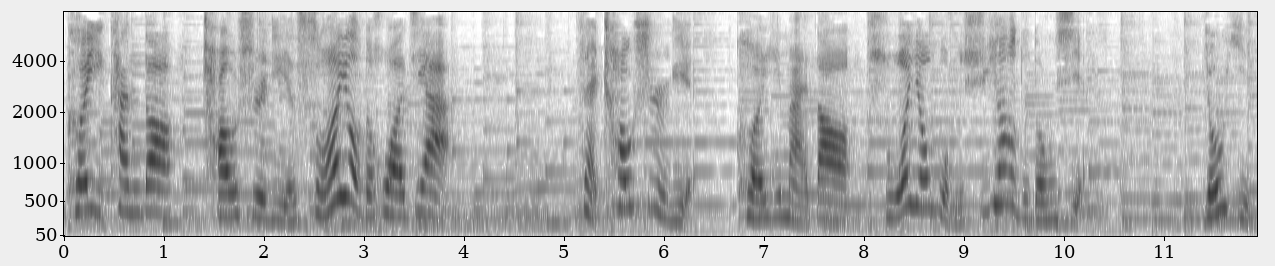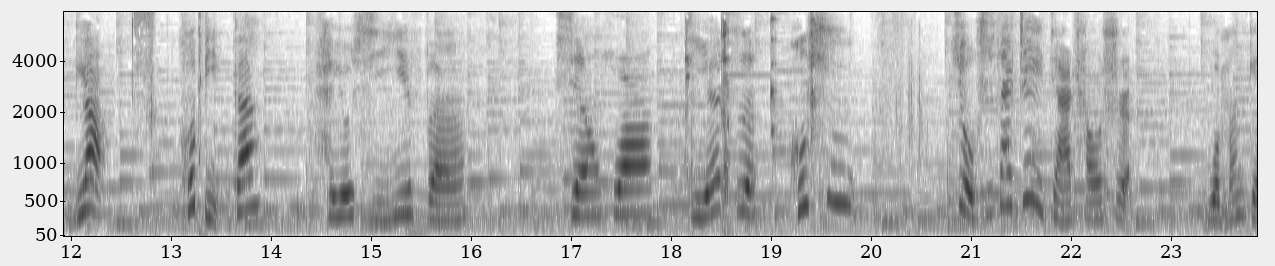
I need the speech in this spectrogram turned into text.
可以看到超市里所有的货架，在超市里。可以买到所有我们需要的东西，有饮料和饼干，还有洗衣粉、鲜花、碟子和书。就是在这家超市，我们给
